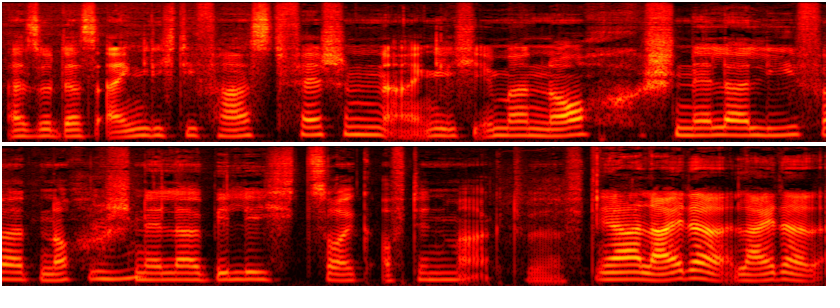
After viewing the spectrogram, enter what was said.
Also, dass eigentlich die Fast Fashion eigentlich immer noch schneller liefert, noch mhm. schneller billig Zeug auf den Markt wirft. Ja, leider, leider.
